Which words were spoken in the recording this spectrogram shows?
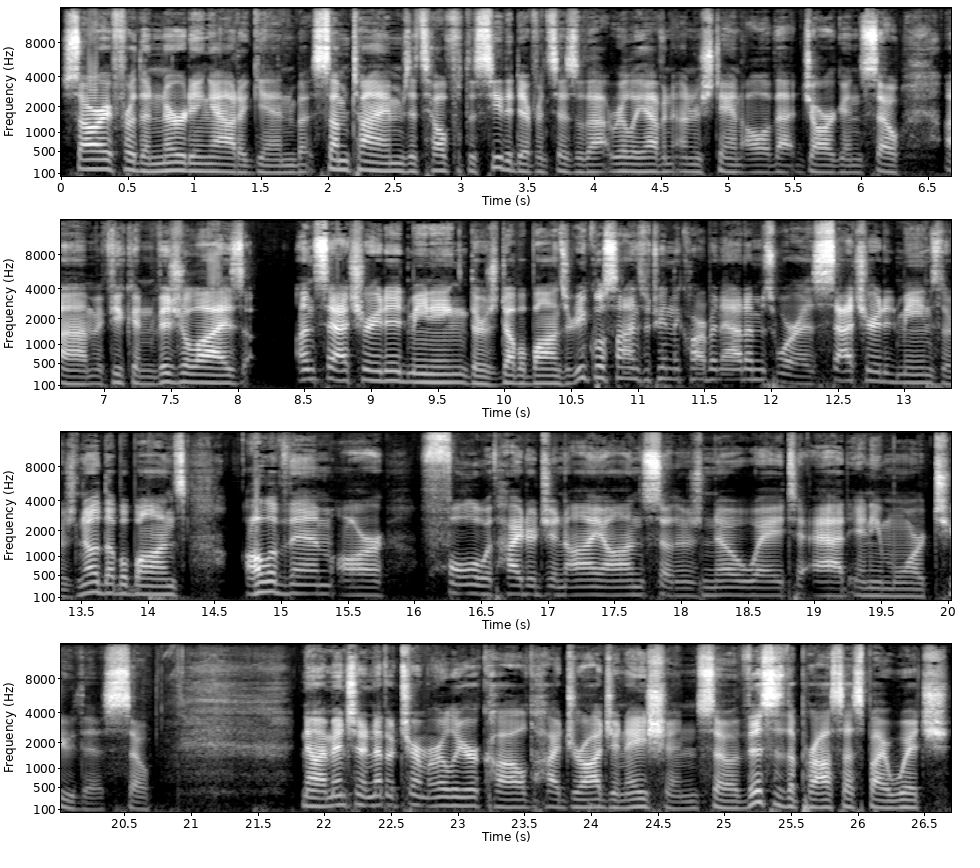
sorry for the nerding out again, but sometimes it's helpful to see the differences without really having to understand all of that jargon. So um, if you can visualize unsaturated, meaning there's double bonds or equal signs between the carbon atoms, whereas saturated means there's no double bonds. All of them are full with hydrogen ions, so there's no way to add any more to this. So now I mentioned another term earlier called hydrogenation. So this is the process by which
